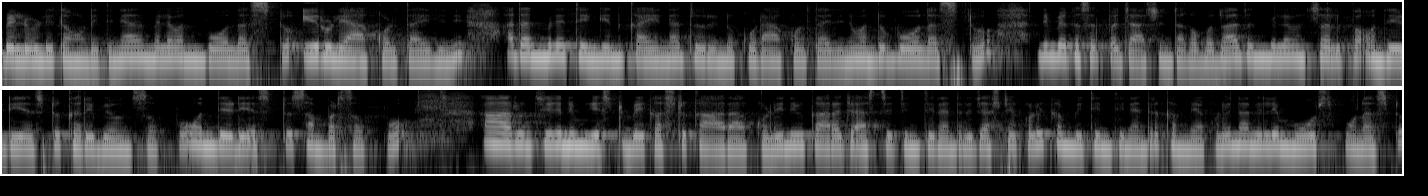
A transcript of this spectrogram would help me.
ಬೆಳ್ಳುಳ್ಳಿ ತೊಗೊಂಡಿದ್ದೀನಿ. ಆದಮೇಲೆ ಒಂದು ಬೋಲಷ್ಟು ಈರುಳ್ಳಿ ಹಾಕ್ಕೊಳ್ತಾ ಇದ್ದೀನಿ. ಅದಾದಮೇಲೆ ತೆಂಗಿನಕಾಯಿನ ತುರಿನೂ ಕೂಡ ಹಾಕ್ಕೊಳ್ತಾ ಇದ್ದೀನಿ. ಒಂದು ಬೋಲಷ್ಟು ನೀವು ಸ್ವಲ್ಪ ಜಾಸ್ತಿ ತಗೋಬೋದು. ಅದಾದಮೇಲೆ ಒಂದು ಸ್ವಲ್ಪ ಒಂದು ಹಿಡಿಯಷ್ಟು ಕರಿಬೇವಿನ ಸೊಪ್ಪು, ಒಂದು ಹಿಡಿಯಷ್ಟು ಸಾಂಬಾರು ಸೊಪ್ಪು. ರುಚಿಗೆ ನಿಮ್ಗೆ ಎಷ್ಟು ಬೇಕು ಅಷ್ಟು ಖಾರ ಹಾಕ್ಕೊಳ್ಳಿ ನೀವು ಖಾರ ಜಾಸ್ತಿ ತಿಂತೀರಿ ಅಂದರೆ ಜಾಸ್ತಿ ಹಾಕ್ಕೊಳ್ಳಿ ಕಮ್ಮಿ ತಿಂತೀನಿ ಅಂದರೆ ಕಮ್ಮಿ ಹಾಕ್ಕೊಳ್ಳಿ ನಾನಿಲ್ಲಿ ಮೂರು ಸ್ಪೂನಷ್ಟು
